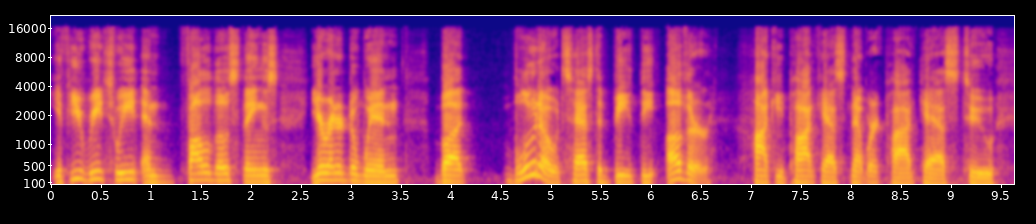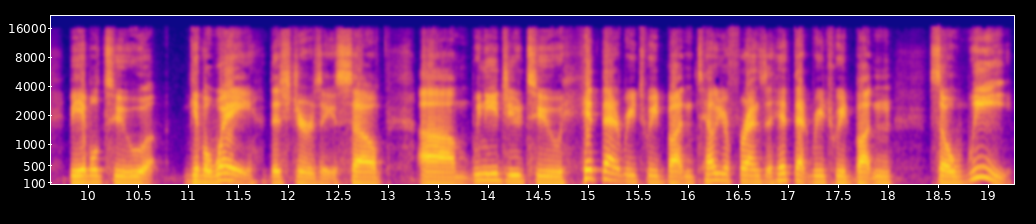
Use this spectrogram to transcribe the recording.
if you retweet and follow those things, you're entered to win. But Blue Notes has to beat the other Hockey Podcast Network podcast to be able to give away this jersey. So, um, we need you to hit that retweet button. Tell your friends to hit that retweet button so we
